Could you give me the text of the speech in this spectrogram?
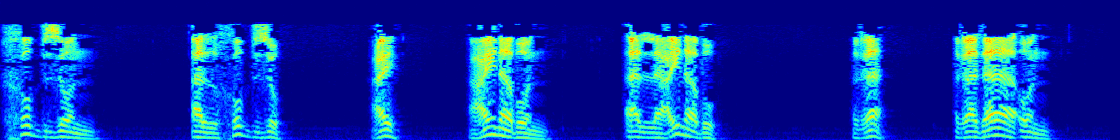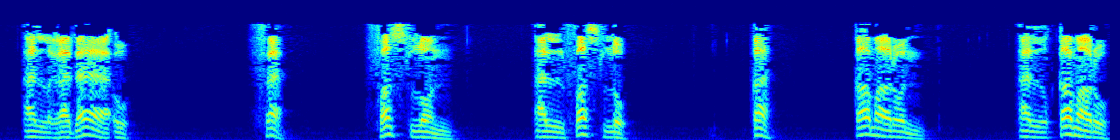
خبز. الخبز. ع عنب. العنب. غ. غداء. الغداء. ف. فصل. الفصل. ق. قمر. القمر.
